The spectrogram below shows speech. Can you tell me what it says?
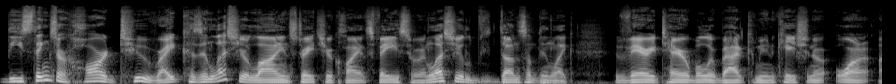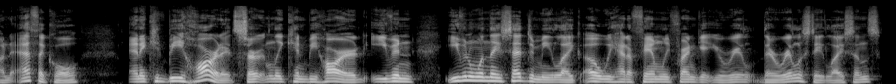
these things are hard too, right? Because unless you're lying straight to your client's face, or unless you've done something like very terrible or bad communication or, or unethical, and it can be hard. It certainly can be hard. Even even when they said to me like, "Oh, we had a family friend get your real their real estate license."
